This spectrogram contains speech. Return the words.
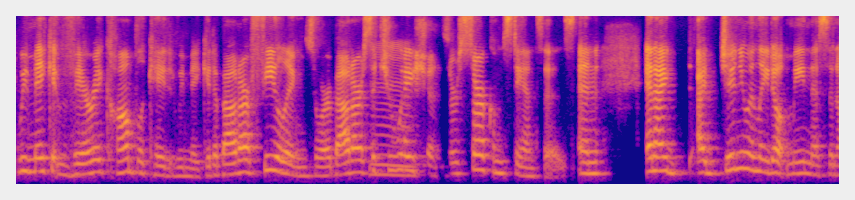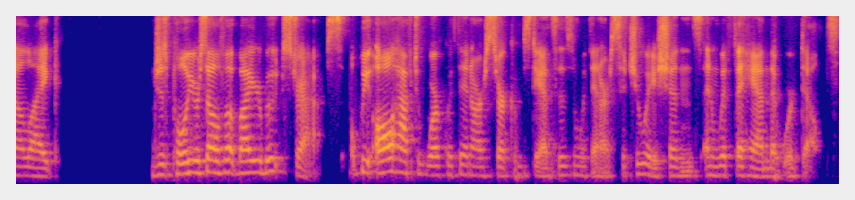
We make it very complicated. We make it about our feelings or about our Mm. situations or circumstances. And and I I genuinely don't mean this in a like just pull yourself up by your bootstraps. We all have to work within our circumstances and within our situations and with the hand that we're dealt.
